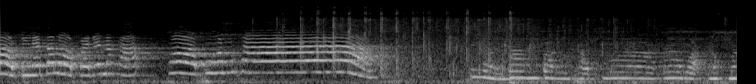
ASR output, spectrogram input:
ลอดปีและตลอดไปด้วยนะคะ ขอบคุณค่ะเสียงดังฟังชัดมาก น่ารักม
